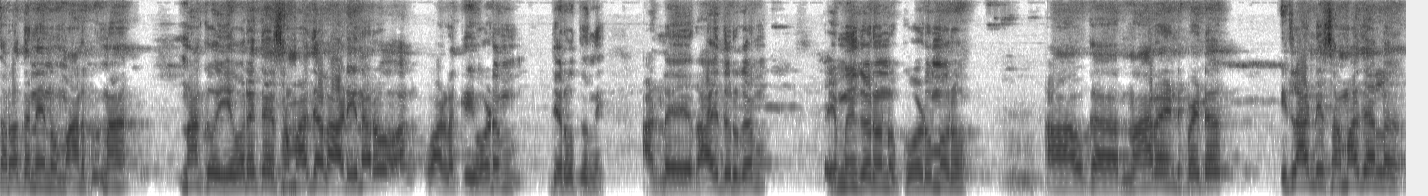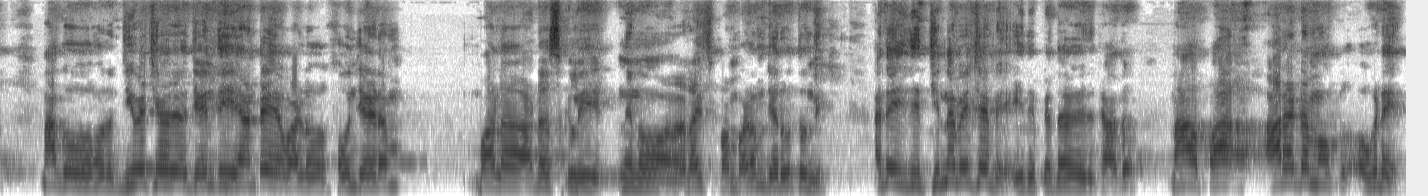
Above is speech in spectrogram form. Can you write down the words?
తర్వాత నేను మానుకున్నా. నాకు ఎవరైతే సమాజాలు అడిగినారో వాళ్ళకి ఇవ్వడం జరుగుతుంది. అట్లే రాయదుర్గం ఎమ్మిగరును కోడుమూరు ఒక నారాయణపేట ఇట్లాంటి సమాజాలు నాకు జీవహెచ్ జయంతి అంటే వాళ్ళు ఫోన్ చేయడం వాళ్ళ అడ్రస్కి నేను రైస్ పంపడం జరుగుతుంది. అయితే ఇది చిన్న విషయమే ఇది పెద్ద కాదు. నా పా ఆరాటం ఒక- ఒకటే.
